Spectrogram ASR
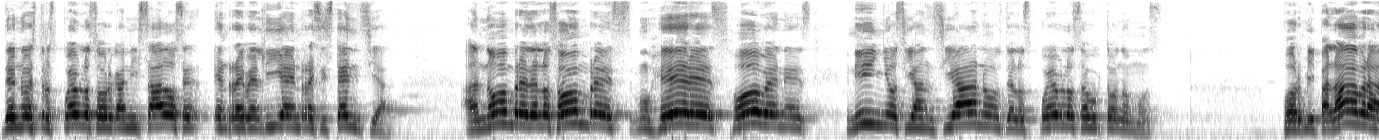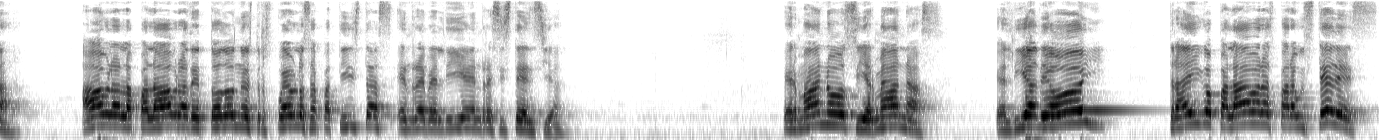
de nuestros pueblos organizados en, rebeldía, en resistencia, a nombre de los hombres, mujeres, jóvenes, niños y ancianos de los pueblos autónomos. Por mi palabra, habla la palabra de todos nuestros pueblos zapatistas en rebeldía, en resistencia. Hermanos y hermanas, el día de hoy traigo palabras para ustedes,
